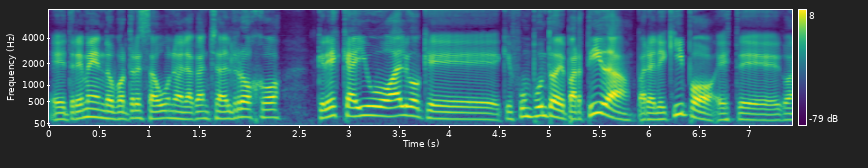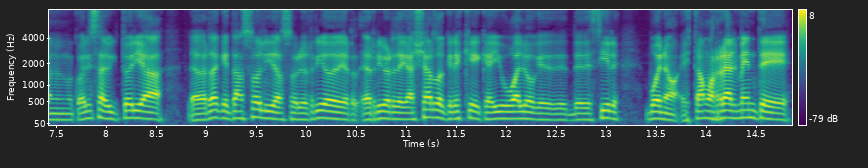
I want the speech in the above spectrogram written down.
eh, tremendo por 3 a 1 en la cancha del Rojo, ¿Crees que ahí hubo algo que, que, fue un punto de partida para el equipo? Este, con, con, esa victoria, la verdad que tan sólida sobre el río de River de Gallardo, ¿crees que, que ahí hubo algo que de, de, decir, bueno, estamos realmente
